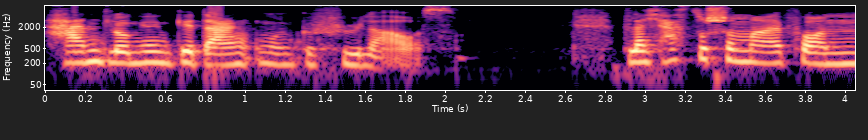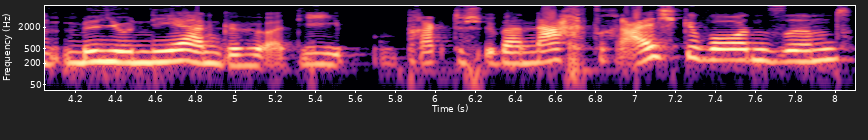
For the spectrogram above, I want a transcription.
Handlungen, Gedanken und Gefühle aus. Vielleicht hast du schon mal von Millionären gehört, die praktisch über Nacht reich geworden sind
